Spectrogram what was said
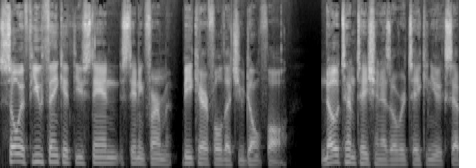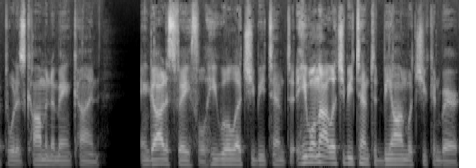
so if you think if you stand standing firm, be careful that you don't fall. No temptation has overtaken you except what is common to mankind. And God is faithful. He will let you be tempted. He will not let you be tempted beyond what you can bear.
